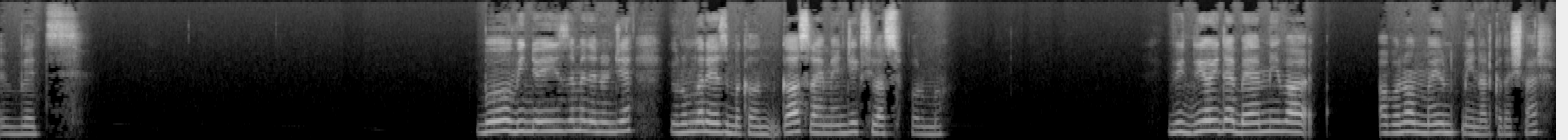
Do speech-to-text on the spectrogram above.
Evet. Bu videoyu izlemeden önce yorumlara yazın bakalım. Galatasaray mı yenecek Sivas Spor mu? Videoyu da beğenmeyi ve abone olmayı unutmayın arkadaşlar.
